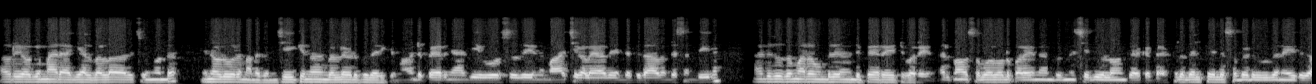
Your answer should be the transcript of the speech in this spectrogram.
അവർ യോഗ്യന്മാരാകിയാൽ വെള്ളം അരച്ചും കൊണ്ട് എന്നോടുകൂടെ നടക്കും ജയിക്കുന്നവൻ വെള്ളയെടുപ്പ് ധരിക്കും അവന്റെ പേര് ഞാൻ ജീവോത്സവതയിൽ നിന്ന് മായ്ച്ചു കളയാതെ എന്റെ പിതാവിന്റെ സന്ധിയിൽ അവന്റെ ദൂതന്മാരുടെ മുമ്പിൽ അവന്റെ പേര് ഏറ്റു പറയും. ആത്മാവ് സഭകളോട് പറയുന്ന എന്തെന്ന് ശരിയുള്ളവൻ കേൾക്കട്ടെ. ഹൃദയത്തിലെ സഭയുടെ ദൂതൻ എഴുതുക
